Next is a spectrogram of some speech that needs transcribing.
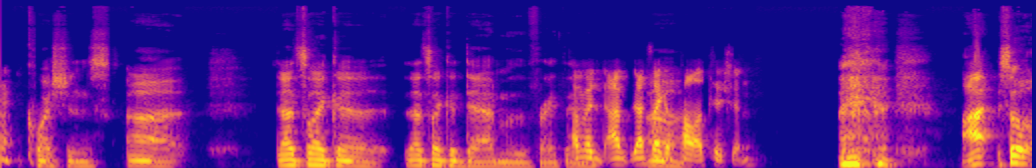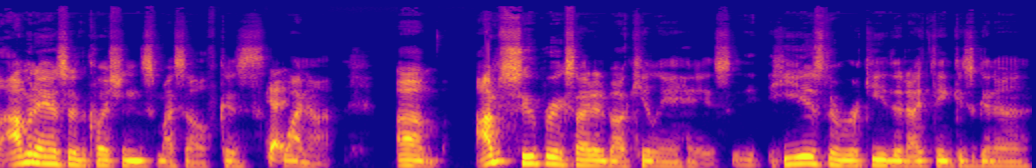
questions. Uh, that's like a that's like a dad move right there. I'm a, I'm, that's like uh, a politician. I so I'm gonna answer the questions myself because okay. why not? Um, I'm super excited about Killian Hayes. He is the rookie that I think is gonna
